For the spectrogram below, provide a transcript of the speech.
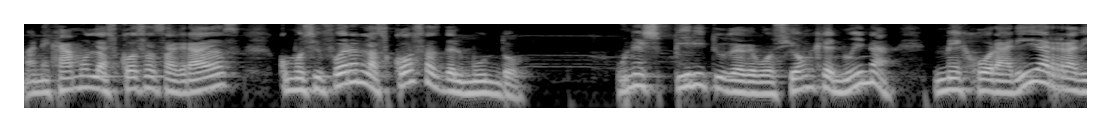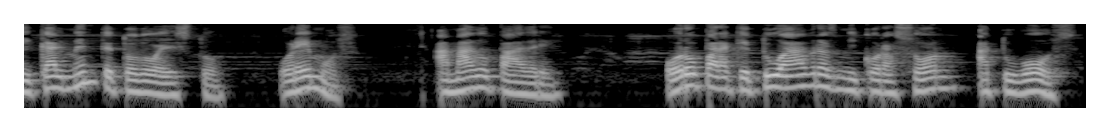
Manejamos las cosas sagradas como si fueran las cosas del mundo. Un espíritu de devoción genuina mejoraría radicalmente todo esto. Oremos. Amado Padre, oro para que tú abras mi corazón a tu voz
